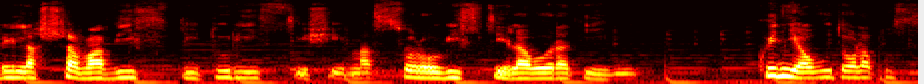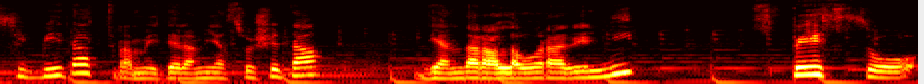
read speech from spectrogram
rilasciava visti turistici, ma solo visti lavorativi. Quindi ho avuto la possibilità tramite la mia società di andare a lavorare lì. Spesso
